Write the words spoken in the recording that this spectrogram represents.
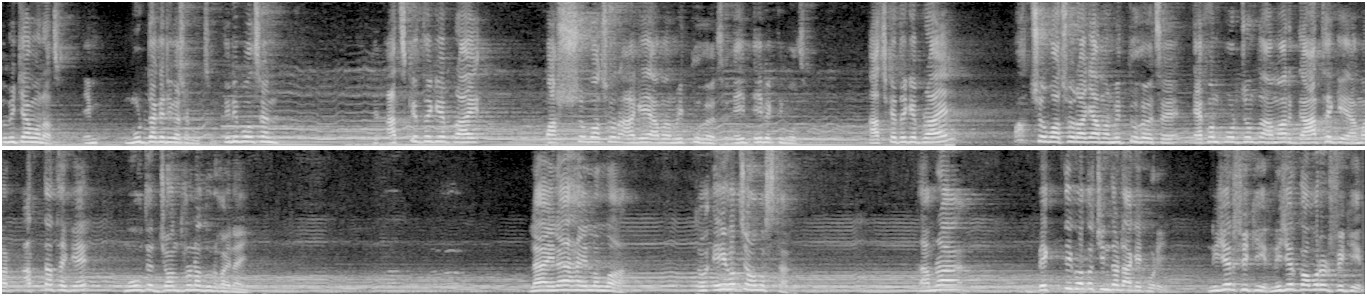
তুমি কেমন আছো? এই মুর্দাকে জিজ্ঞাসা করছেন। তিনি বলছেন আজকে থেকে প্রায় পাঁচশো বছর আগে আমার মৃত্যু হয়েছে। এই এই ব্যক্তি বলছে, আজকে থেকে প্রায় পাঁচশো বছর আগে আমার মৃত্যু হয়েছে। এখন পর্যন্ত আমার গা থেকে, আমার আত্মা থেকে মৌতের যন্ত্রণা দূর হয় নাই। লা ইলাহা তো এই হচ্ছে অবস্থা। আমরা ব্যক্তিগত চিন্তাটা আগে করি। নিজের ফিকির, নিজের কবরের ফিকির,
